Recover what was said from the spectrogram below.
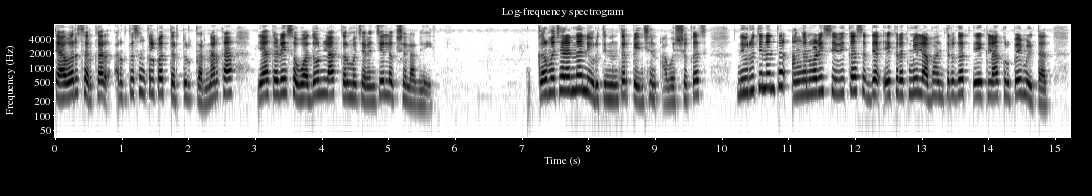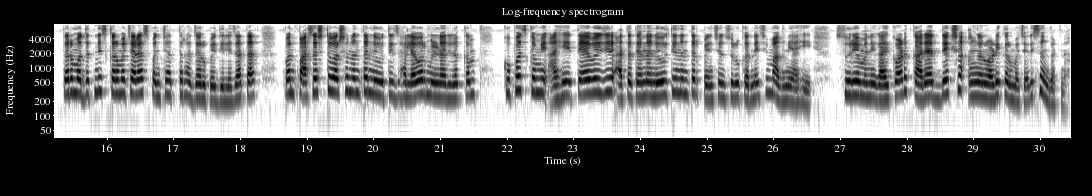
त्यावर सरकार अर्थसंकल्पात तरतूद करणार का? याकडे सव्वा दोन लाख कर्मचाऱ्यांचे लक्ष लागले. कर्मचाऱ्यांना निवृत्तीनंतर पेन्शन आवश्यकच. निवृत्तीनंतर अंगणवाडी सेविका सध्या एक रकमी लाभांतर्गत एक लाख रुपये मिळतात. तर मदतनीस कर्मचाऱ्यास पंच्याहत्तर हजार रुपये दिले जातात. पण पासष्ट वर्षानंतर निवृत्ती झाल्यावर मिळणारी रक्कम खूपच कमी आहे. त्याऐवजी आता त्यांना निवृत्तीनंतर पेन्शन सुरू करण्याची मागणी आहे. सूर्यमणी गायकवाड कार्याध्यक्ष अंगणवाडी कर्मचारी संघटना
